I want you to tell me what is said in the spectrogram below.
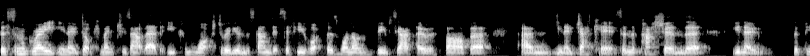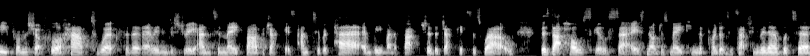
there's some great you know documentaries out there that you can watch to really understand it so if you watch there's one on bbc iPlayer with Barbour um you know jackets and the passion that you know the people on the shop floor have to work for their industry and to make Barbour jackets and to repair and remanufacture the jackets as well. There's that whole skill set. It's not just making the product, it's actually being able to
